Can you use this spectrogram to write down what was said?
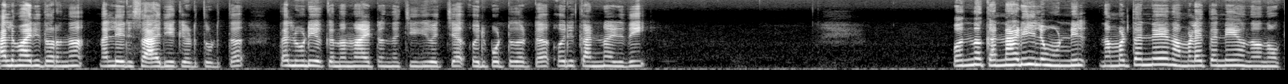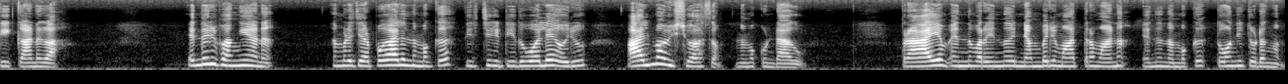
അലമാരി തുറന്ന് നല്ലൊരു സാരിയൊക്കെ എടുത്തുകൊടുത്ത് തലമുടിയൊക്കെ നന്നായിട്ടൊന്ന് ചീകി വെച്ച് ഒരു പൊട്ട് തൊട്ട് ഒരു കണ്ണെഴുതി. ഒന്ന് കണ്ണാടിയിൽ മുന്നിൽ നമ്മൾ തന്നെ നമ്മളെ തന്നെ ഒന്ന് നോക്കി കാണുക. എന്തൊരു ഭംഗിയാണ്. നമ്മുടെ ചെറുപ്പകാലം നമുക്ക് തിരിച്ചു കിട്ടിയതുപോലെ ഒരു ആത്മവിശ്വാസം നമുക്കുണ്ടാകും. പ്രായം എന്ന് പറയുന്നത് നമ്പർ മാത്രമാണ് എന്ന് നമുക്ക് തോന്നിത്തുടങ്ങും.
